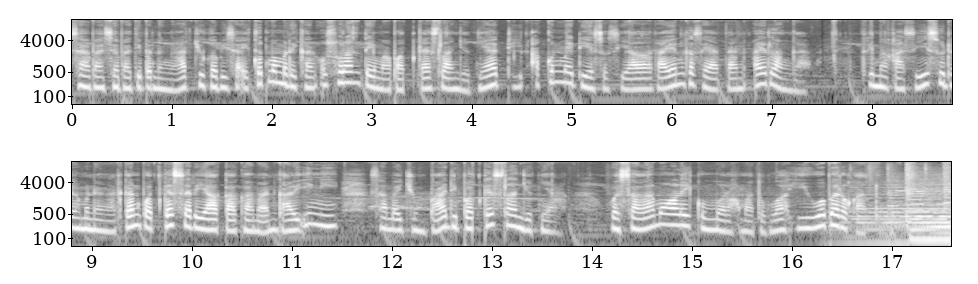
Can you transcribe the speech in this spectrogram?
Sahabat-sahabati pendengar juga bisa ikut memberikan usulan tema podcast selanjutnya di akun media sosial Ryan Kesehatan Air Langga. Terima kasih sudah mendengarkan podcast serial keagamaan kali ini. Sampai jumpa di podcast selanjutnya. Wassalamualaikum warahmatullahi wabarakatuh.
